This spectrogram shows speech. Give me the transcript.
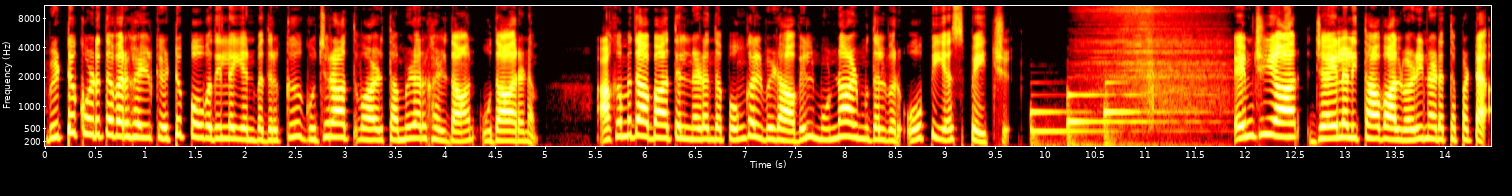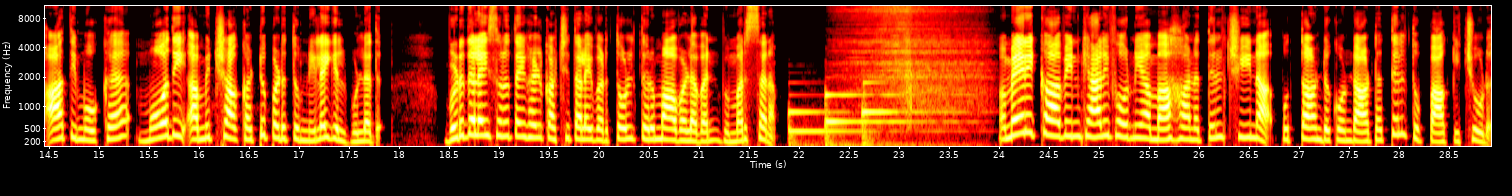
விட்டுக் கொடுத்தவர்கள் கெட்டுப்போவதில்லை என்பதற்கு குஜராத் வாழ் தமிழர்கள்தான் உதாரணம். அகமதாபாத்தில் நடந்த பொங்கல் விழாவில் முன்னாள் முதல்வர் ஓபிஎஸ் பேச்சு. எம்ஜிஆர் ஜெயலலிதாவால் வழிநடத்தப்பட்ட அதிமுக மோடி அமித்ஷா கட்டுப்படுத்தும் நிலையில் உள்ளது. விடுதலை சிறுத்தைகள் கட்சித் தலைவர் தொல் திருமாவளவன் விமர்சனம். அமெரிக்காவின் கலிபோர்னியா மாகாணத்தில் சீனா புத்தாண்டு கொண்டாட்டத்தில் துப்பாக்கிச் சூடு.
